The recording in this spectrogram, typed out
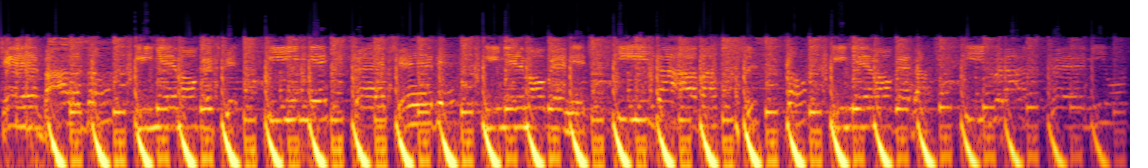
cię bardzo i nie mogę śpieć i mieć chcę ciebie i nie mogę mieć i dawać wszystko i nie mogę dać i brać chcę miłość.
